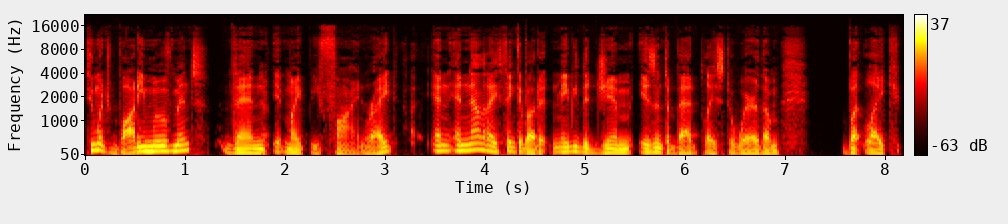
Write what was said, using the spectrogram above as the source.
too much body movement, then it might be fine, right? And and now that I think about it, maybe the gym isn't a bad place to wear them, but like,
